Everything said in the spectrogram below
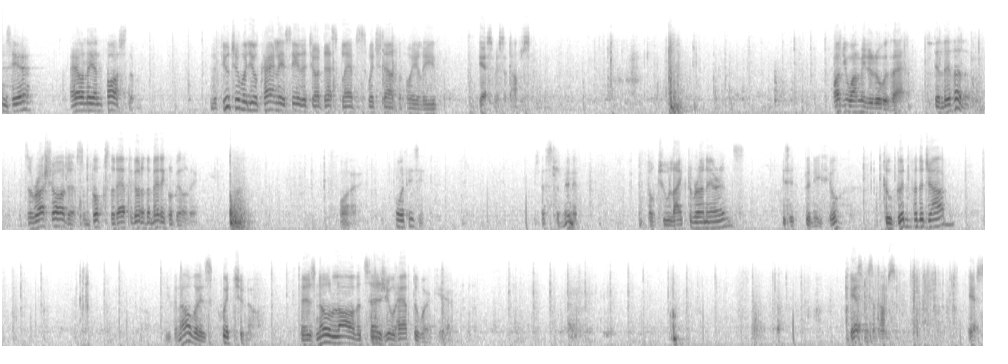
Regulations here. I only enforce them. In the future, will you kindly see that your desk lamp's switched out before you leave? Yes, Mr. Thompson. What do you want me to do with that? Deliver them. It's a rush order, some books that have to go to the medical building. Why? What is it? Just a minute. Don't you like to run errands? Is it beneath you? Too good for the job? You can always quit, you know. There's no law that says you have to work here. Yes, Mr. Thompson. Yes.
